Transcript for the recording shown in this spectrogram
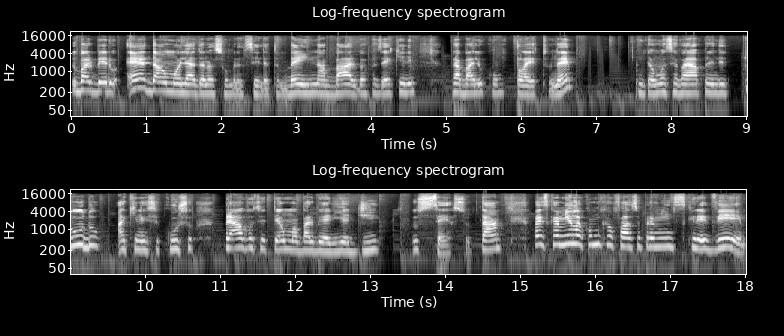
do barbeiro é dar uma olhada na sobrancelha também, na barba, fazer aquele trabalho completo, né? Então você vai aprender tudo aqui nesse curso para você ter uma barbearia de sucesso, tá? Mas Camila, como que eu faço para me inscrever?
